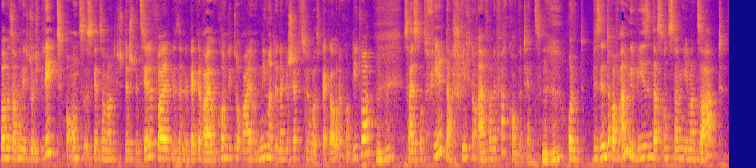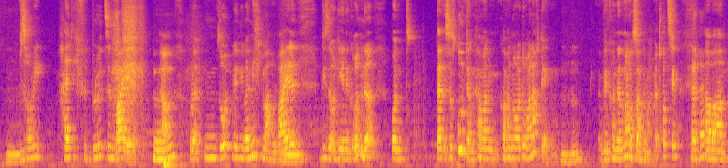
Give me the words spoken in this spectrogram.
weil man es einfach nicht durchblickt. Bei uns ist jetzt nochmal der spezielle Fall, wir sind eine Bäckerei und Konditorei und niemand in der Geschäftsführer ist Bäcker oder Konditor. Mhm. Das heißt, uns fehlt da schlicht und einfach eine Fachkompetenz. Mhm. Und wir sind darauf angewiesen, dass uns dann jemand sagt, mhm. sorry, halte ich für Blödsinn, weil. Mhm. Ja? Oder hm, sollten wir lieber nicht machen, weil mhm. diese und jene Gründe. Und dann ist es gut, dann kann man, kann man neu drüber nachdenken. Mhm. Wir können dann immer noch sagen, machen wir trotzdem. Aber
